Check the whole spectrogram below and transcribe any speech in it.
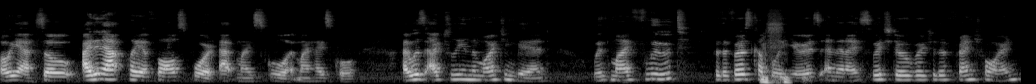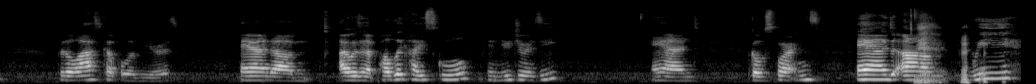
Oh yeah, so I did not play a fall sport at my school, at my high school. I was actually in the marching band with my flute for the first couple of years, and then I switched over to the French horn for the last couple of years. And um, I was in a public high school in New Jersey, and go Spartans. And um, we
